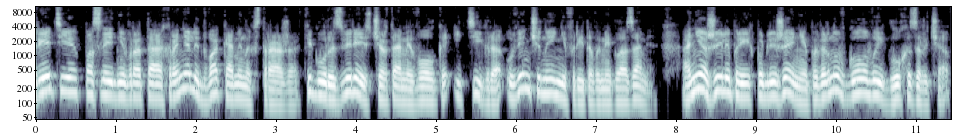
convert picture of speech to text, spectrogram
Третьи, последние врата охраняли два каменных стража, фигуры зверей с чертами волка и тигра, увенчанные нефритовыми глазами. Они ожили при их приближении, повернув головы и глухо зарычав.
